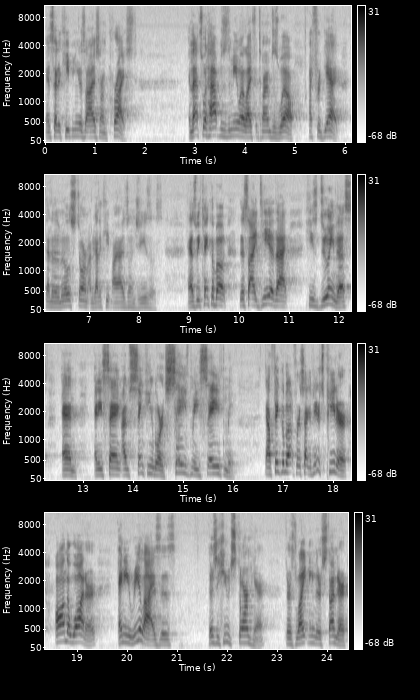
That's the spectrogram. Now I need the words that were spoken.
instead of keeping his eyes on Christ. And that's what happens to me in my life at times as well. I forget that in the middle of the storm, I've got to keep my eyes on Jesus. As we think about this idea that he's doing this, and and he's saying, I'm sinking, Lord, save me, save me. Now think about it for a second. Here's Peter on the water, and he realizes there's a huge storm here. There's lightning, there's thunder,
